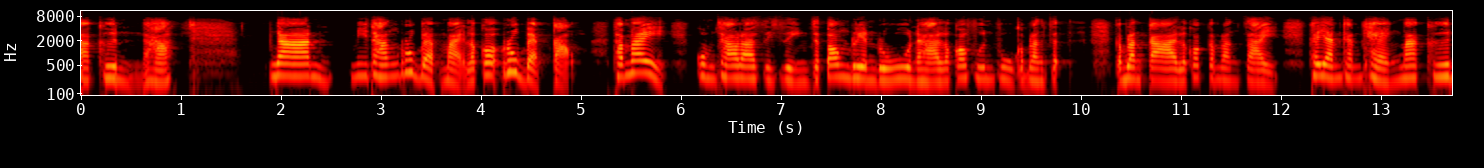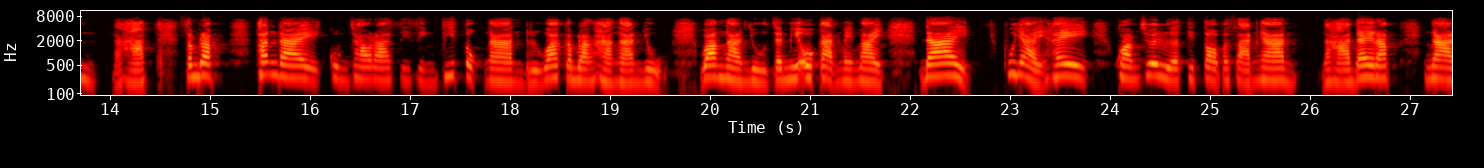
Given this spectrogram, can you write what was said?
มากขึ้นนะคะ งานมีทั้งรูปแบบใหม่แล้วก็รูปแบบเก่า ทำให้กลุ่มชาวราศีสิงห์จะต้องเรียนรู้นะคะ แล้วก็ฟื้นฟูกำลังจะกำลังกายแล้วก็กำลังใจ ขยันขันแข็งมากขึ้นนะคะสำหรับท่านใดกลุ่มชาวราศีสิงห์ที่ตกงานหรือว่ากำลังหางานอยู่ ว่างงานอยู่จะมีโอกาสใหม่ ๆ ได้ผู้ใหญ่ให้ความช่วยเหลือติดต่อประสานงาน นะคะได้รับงาน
